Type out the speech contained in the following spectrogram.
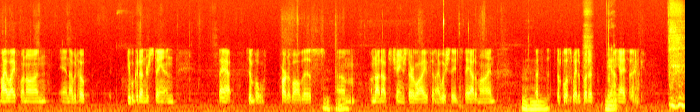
My life went on, and I would hope people could understand that simple part of all this. Um, I'm not out to change their life, and I wish they'd stay out of mine. That's the simplest way to put it for Yeah. me, I think.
